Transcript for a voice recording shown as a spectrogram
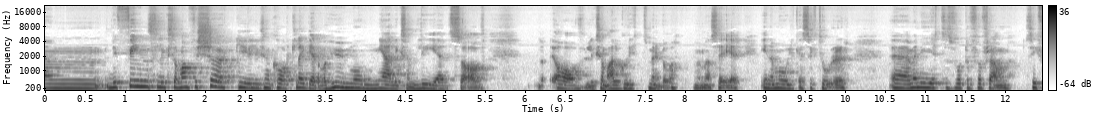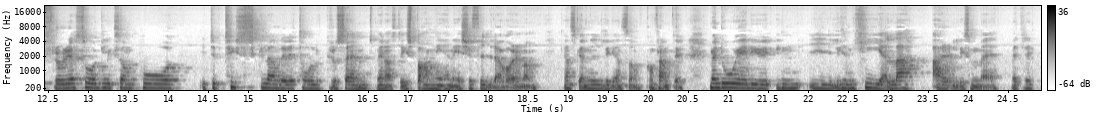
Um, det finns liksom, man försöker ju liksom kartlägga då hur många liksom leds av, av liksom algoritmer då, när man säger, inom olika sektorer. Eh, men det är jättesvårt att få fram siffror. Jag såg liksom på, i typ Tyskland är det 12 procent medan det i Spanien är 24 var det någon ganska nyligen som kom fram till. Men då är det ju in i liksom hela, liksom, eh, vet du,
